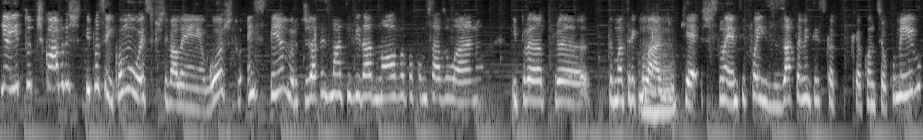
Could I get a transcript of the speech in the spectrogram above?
E aí tu descobres, tipo assim, como esse festival é em agosto, em setembro tu já tens uma atividade nova para começar o ano e para, te matricular, uhum. o que é excelente. E foi exatamente isso que, que aconteceu comigo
